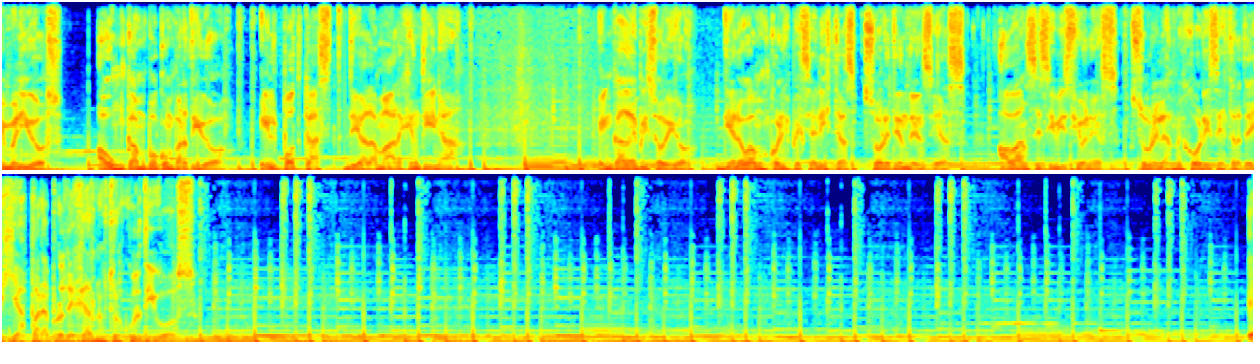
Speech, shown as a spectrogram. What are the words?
Bienvenidos a Un Campo Compartido, el podcast de Adama Argentina. En cada episodio, dialogamos con especialistas sobre tendencias, avances y visiones sobre las mejores estrategias para proteger nuestros cultivos.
